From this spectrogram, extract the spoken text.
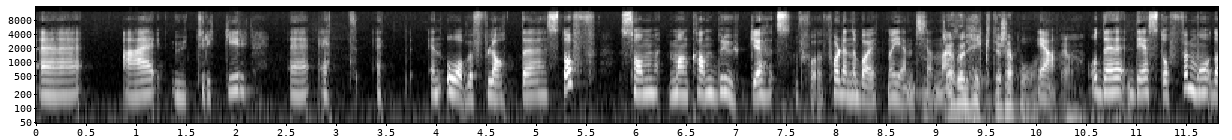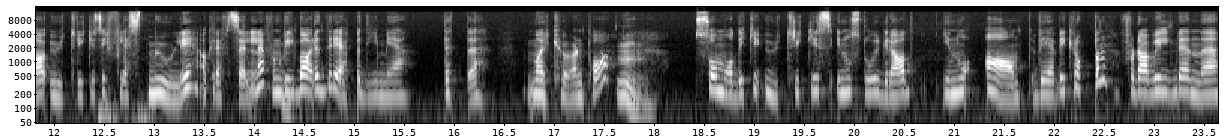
eh, er, uttrykker eh, et, et, en overflatestoff som man kan bruke for, for denne biten å gjenkjenne. Ja, Den hekter seg på. Ja. Og det, det stoffet må da uttrykkes i flest mulig av kreftcellene, for den vil bare drepe de med dette markøren på. Så må det ikke uttrykkes i noe stor grad i noe annet vev i kroppen, for da vil denne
